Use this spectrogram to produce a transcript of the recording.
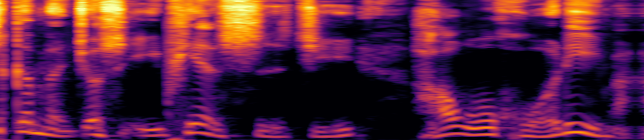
这根本就是一片死寂，毫无活力嘛！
